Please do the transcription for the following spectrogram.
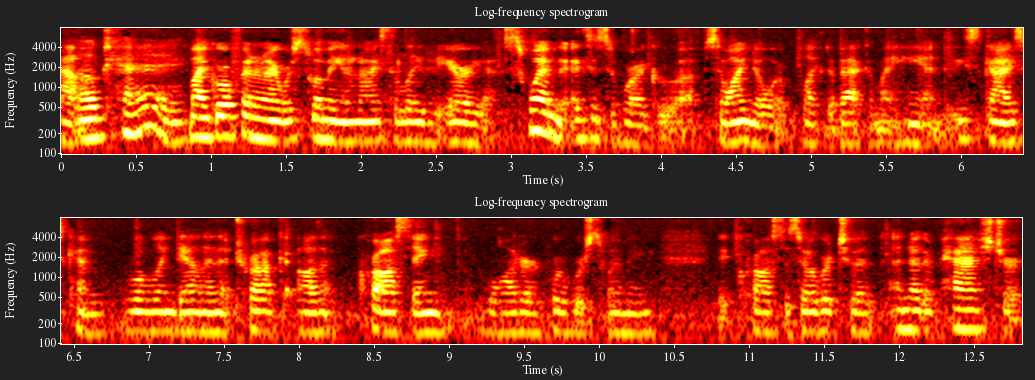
out. Okay. My girlfriend and I were swimming in an isolated area. Swim, this is where I grew up, so I know it like the back of my hand. These guys come rolling down in a truck on the crossing water where we're swimming. It crosses over to a, another pasture.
